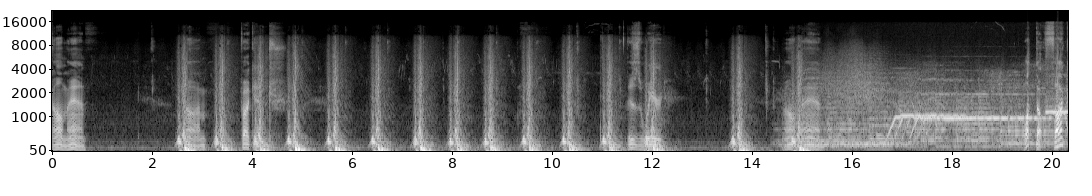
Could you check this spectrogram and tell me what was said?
Oh, man. Oh, I'm fucking... This is weird. Oh man. What the fuck?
